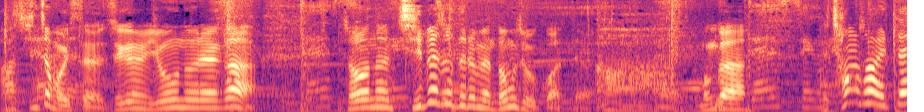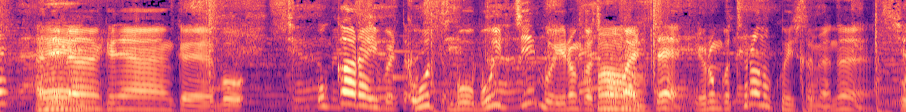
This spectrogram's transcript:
아 진짜 멋있어요. 지금 이 노래가 저는 집에서 들으면 너무 좋을 것 같아요. 아, 네. 뭔가 청소할 때 아니면 네. 그냥 그 뭐 옷 갈아입을 때 옷 뭐뭐 뭐 입지 뭐 이런 거 정할 어. 때 이런 거 틀어놓고 있으면은 그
